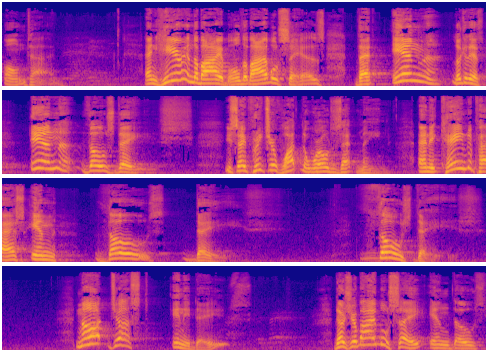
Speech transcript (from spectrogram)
on time. And here in the Bible, the Bible says that in, look at this, in those days, you say, preacher, what in the world does that mean? And it came to pass in those days, those days, not just any days. Does your Bible say in those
